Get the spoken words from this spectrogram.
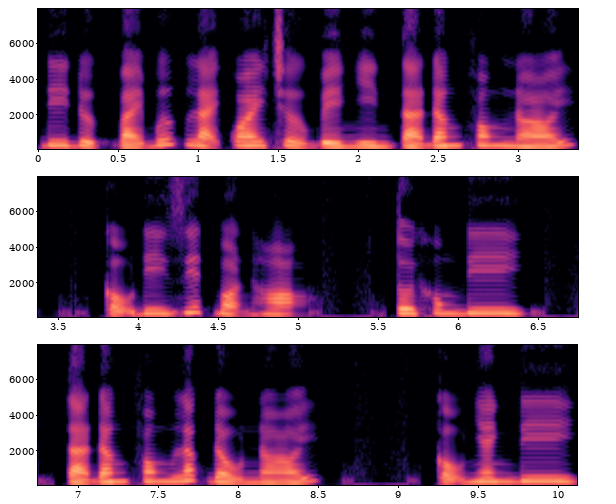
đi được vài bước lại quay trở về nhìn tả Đăng Phong nói. Cậu đi giết bọn họ. Tôi không đi. Tả Đăng Phong lắc đầu nói. Cậu nhanh đi,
